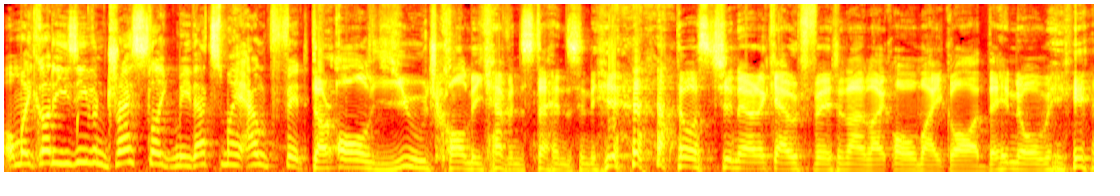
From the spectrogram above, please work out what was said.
Oh my god, he's even dressed like me. That's my outfit. They're all huge Call Me Kevin stands in here. Those generic outfit, and I'm like, oh my god, they know me.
